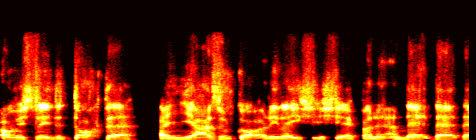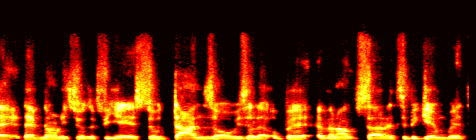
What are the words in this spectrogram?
obviously the Doctor and Yaz have got a relationship and, and they, they, they, they've known each other for years. So Dan's always a little bit of an outsider to begin with.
